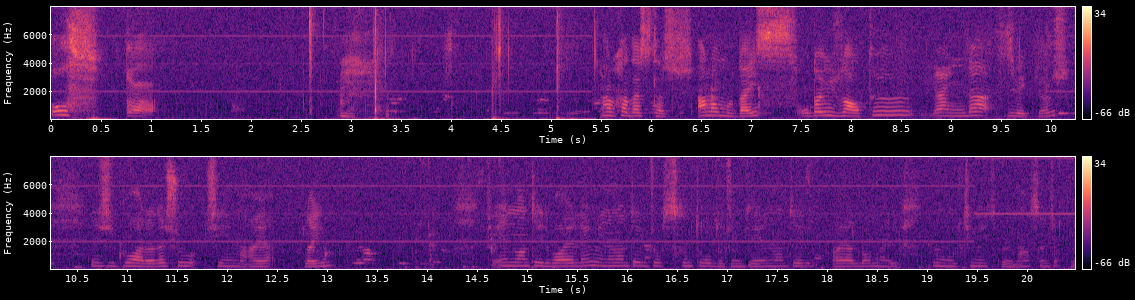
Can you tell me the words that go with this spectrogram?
Of. Arkadaşlar Anamur'dayız. Oda 106 yayında sizi bekliyoruz. Şu, bu arada şu şeyimi ayarlayayım. Şu envanteri bir ayarlayayım. Envanteri çok sıkıntı oldu çünkü envanteri ayarlı olmayınca. Ben ultimate koyayım alsancaklı.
